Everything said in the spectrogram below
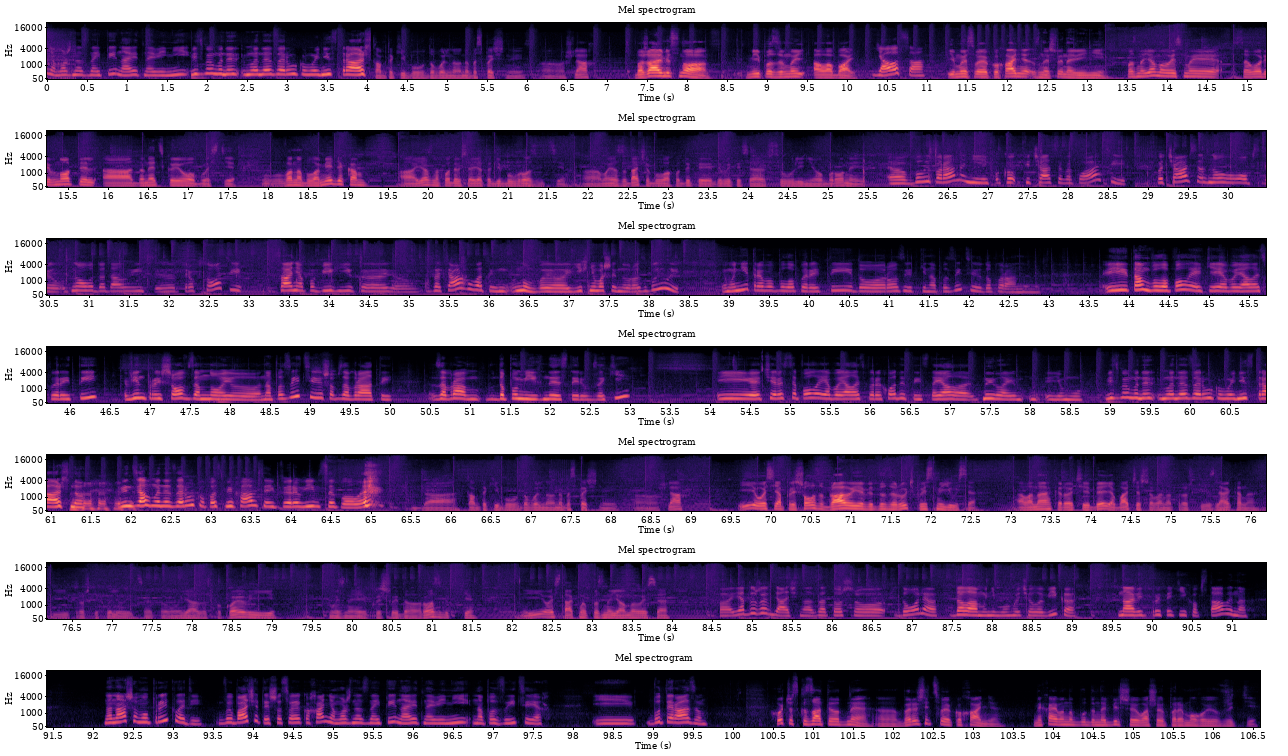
кохання можна знайти навіть на війні. Візьми мене, мене за руку, мені страшно. Там такий був доволі небезпечний а, шлях. Бажаю міцного! Мій позивний Алабай. Я оса. І ми своє кохання знайшли на війні. Познайомились ми в село Рівнопіль а, Донецької області. Вона була медиком, а я знаходився, я тоді був в розвідці. А, моя задача була ходити, дивитися всю лінію оборони. Е, Були поранені під час евакуації. Почався знову обстріл. Знову додались е, трьохсоті. Саня побіг їх е, затягувати. Ну, е, їхню машину розбили. І мені треба було перейти до розвідки на позицію до поранених. І там було поле, яке я боялась перейти. Він прийшов за мною на позицію, щоб забрати. Забрав, допоміг нести рюкзаки. І через це поле я боялась переходити і стояла, нила йому. Візьми мене, мене за руку, мені страшно. Він взяв мене за руку, посміхався і перевів це поле. Да, там такий був доволі небезпечний а, шлях. І ось я прийшов, забрав її, веду за ручку і сміюся. А вона, коротше, йде, я бачу, що вона трошки злякана і трошки хвилюється. Тому я заспокоїв її. Ми з нею прийшли до розвідки. І ось так ми познайомилися. Я дуже вдячна за те, що доля дала мені мого чоловіка навіть при таких обставинах. На нашому прикладі ви бачите, що своє кохання можна знайти навіть на війні, на позиціях і бути разом. Хочу сказати одне: е, бережіть своє кохання. Нехай воно буде найбільшою вашою перемогою в житті.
